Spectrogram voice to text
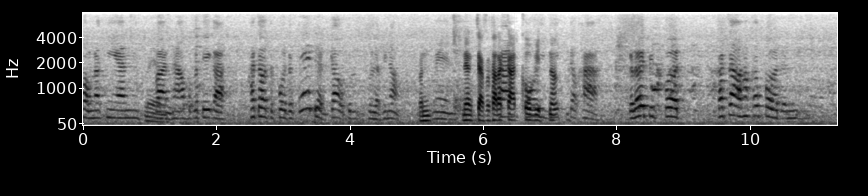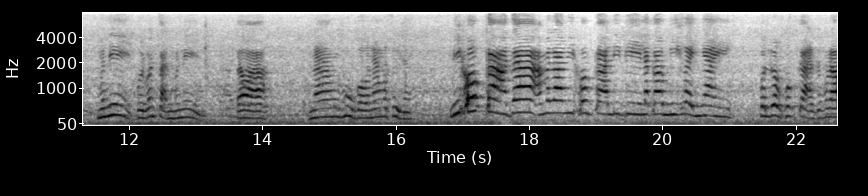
ของนักเรียนแม่น บ้านเฮาปกติก็เขาเจ้าจะเปิดตั้งแต่เดือนเก้าตุลาพี่น้องมันแม่นเนื่องจากสถานการณ์โควิดเนาะ เจ้าค่ะ ก็เลยปิดเปิดเขาเจ้าเขาก็เปิดอันมื้อนี้เปิดวันจันทร์มื้อนี้แต่ว่านางหูบอนางมาซื้อหยังมีโครงการจ้าอำมาลามีโครงการดีๆ แล้วก็มีเอื้อยใหญ่เพิ่นร่วมโครงการกับเรา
